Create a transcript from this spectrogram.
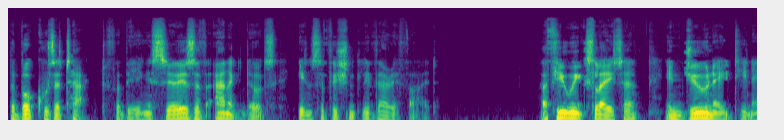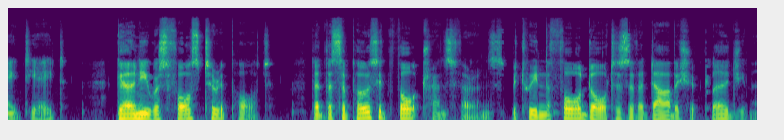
The book was attacked for being a series of anecdotes insufficiently verified. A few weeks later, in June 1888, Gurney was forced to report that the supposed thought transference between the four daughters of a Derbyshire clergyman,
